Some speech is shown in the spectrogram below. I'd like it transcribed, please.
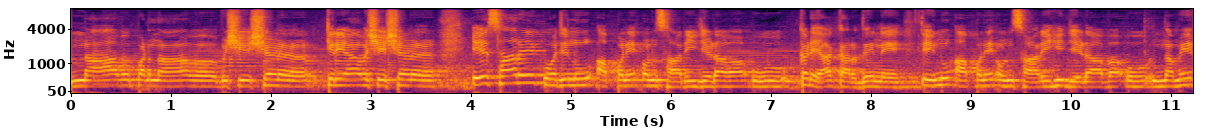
ਨਾਵ ਪੜਨਾਵ ਵਿਸ਼ੇਸ਼ਣ, ਕਿਰਿਆ ਵਿਸ਼ੇਸ਼ਣ, ਇਹ ਸਾਰੇ ਕੁਝ ਨੂੰ ਆਪਣੇ ਅਨੁਸਾਰੀ ਜਿਹੜਾ ਵਾ ਉਹ ਘੜਿਆ ਕਰਦੇ ਨੇ ਤੇ ਇਹਨੂੰ ਆਪਣੇ ਅਨੁਸਾਰੀ ਹੀ ਜਿਹੜਾ ਵਾ ਉਹ ਨਵੇਂ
